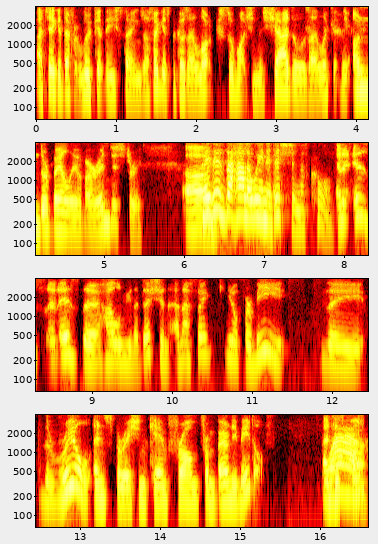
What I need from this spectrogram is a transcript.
I take a different look at these things. I think it's because I lurk so much in the shadows. I look at the underbelly of our industry. Um, it is the Halloween edition, of course. And it is it is the Halloween edition. And I think you know, for me, the the real inspiration came from from Bernie Madoff. And wow.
